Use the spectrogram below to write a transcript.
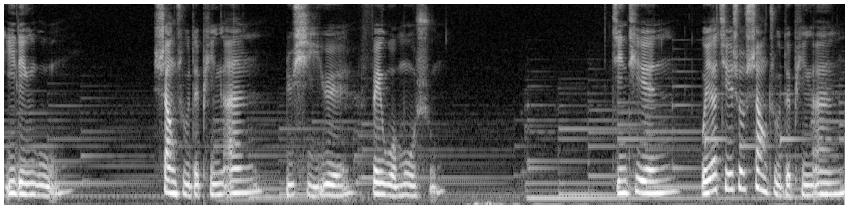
一零五，上主的平安与喜悦非我莫属。今天我要接受上主的平安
